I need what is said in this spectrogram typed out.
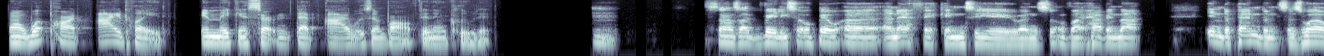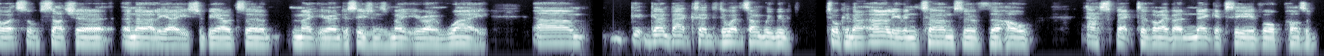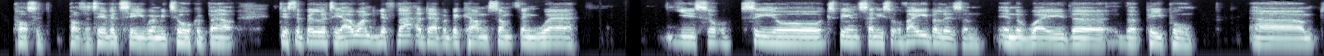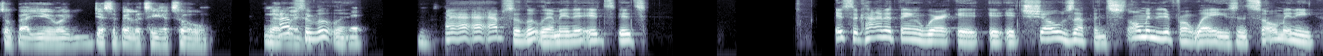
on what part I played in making certain that I was involved and included. Mm. Sounds like really sort of built uh, an ethic into you and sort of like having that independence as well at sort of such a, an early age to be able to make your own decisions, make your own way. Um, g- going back to what something we were talking about earlier in terms of the whole aspect of either negative or positive posit- positivity when we talk about disability. I wondered if that had ever become something where you sort of see or experience any sort of ableism in the way the that people um, talk about you or disability at all. No absolutely, absolutely. I mean, it's it's it's the kind of thing where it, it it shows up in so many different ways and so many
